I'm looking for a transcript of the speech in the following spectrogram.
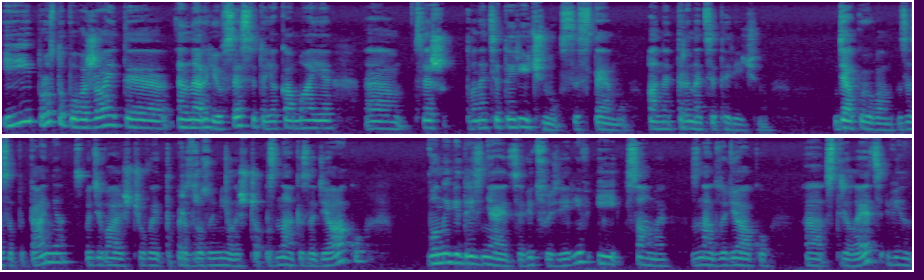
і просто поважайте енергію Всесвіту, яка має все ж 12-річну систему, а не 13-річну. Дякую вам за запитання. Сподіваюся, що ви тепер зрозуміли, що знаки зодіаку вони відрізняються від сузір'їв, і саме знак зодіаку е, стрілець він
